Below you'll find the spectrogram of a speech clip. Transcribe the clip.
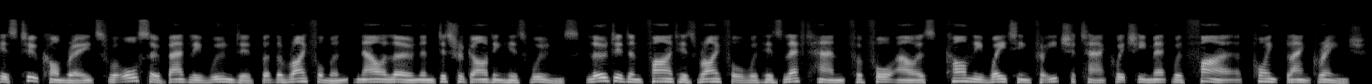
His two comrades were also badly wounded but the rifleman, now alone and disregarding his wounds, loaded and fired his rifle with his left hand for four hours, calmly waiting for each attack which he met with fire at point-blank range.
